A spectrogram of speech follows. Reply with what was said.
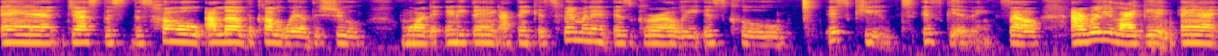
and just this this whole, I love the colorway of the shoe more than anything. I think it's feminine, it's girly, it's cool, it's cute, it's giving. So I really like it. And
